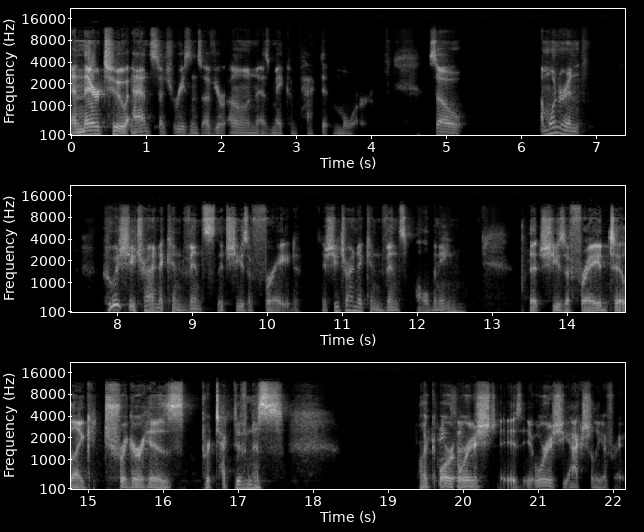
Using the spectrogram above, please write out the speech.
and thereto add such reasons of your own as may compact it more. So I'm wondering who is she trying to convince that she's afraid? Is she trying to convince Albany that she's afraid to like trigger his protectiveness? Like, or so. or is, she, is or is she actually afraid?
